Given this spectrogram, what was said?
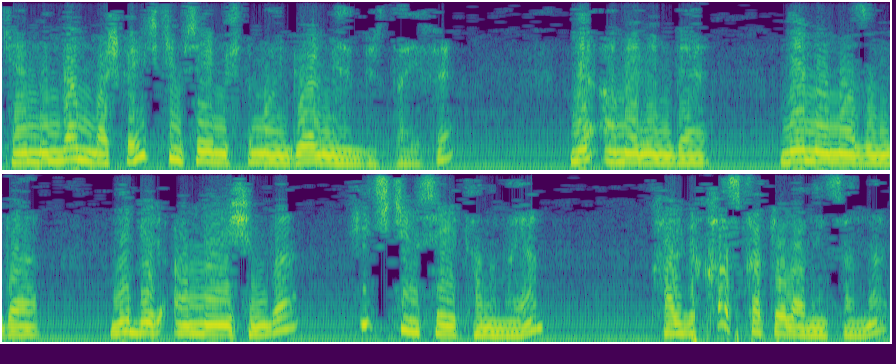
kendinden başka hiç kimseyi Müslüman görmeyen bir tayfe ne amelinde ne namazında ne bir anlayışında hiç kimseyi tanımayan kalbi kas katı olan insanlar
